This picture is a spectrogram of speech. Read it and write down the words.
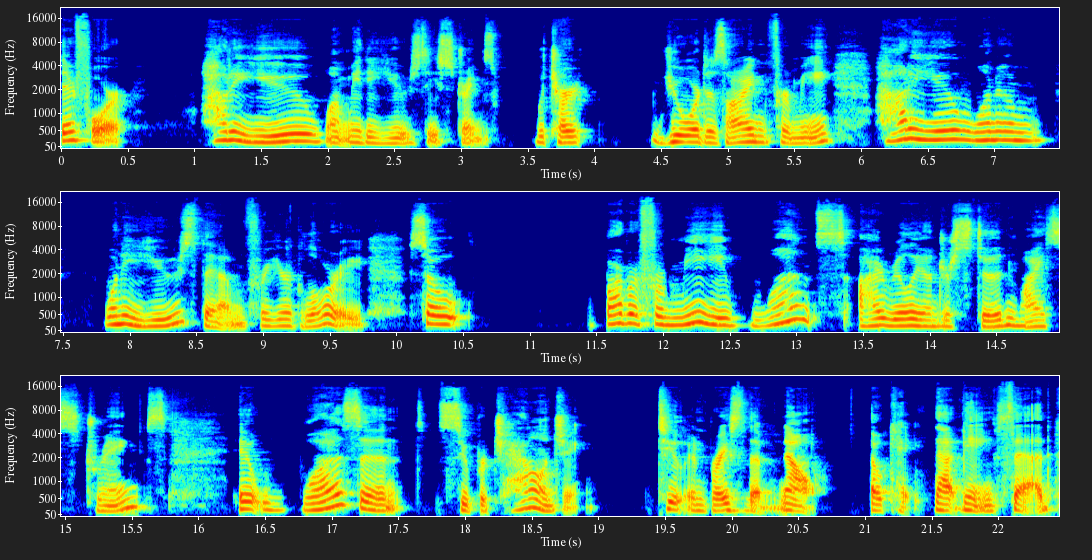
Therefore, how do you want me to use these strengths, which are your design for me? How do you want to want to use them for your glory? So, Barbara, for me, once I really understood my strengths, it wasn't super challenging to embrace mm-hmm. them. Now, okay, that being said,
